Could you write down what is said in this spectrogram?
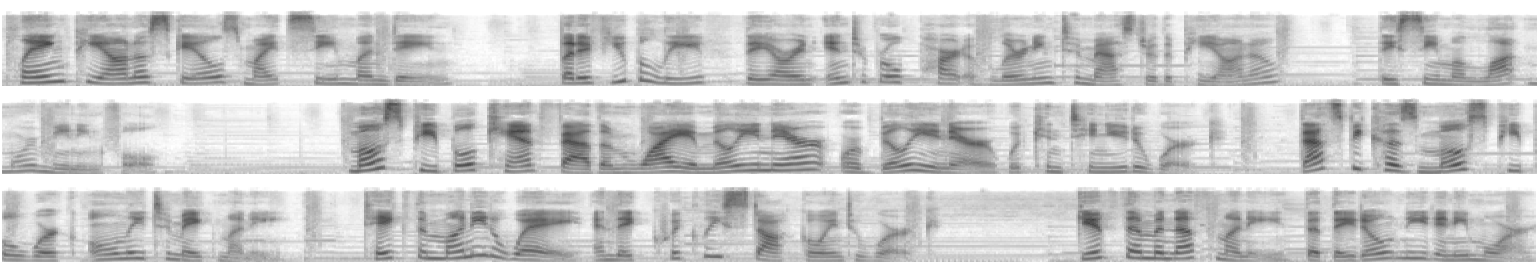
Playing piano scales might seem mundane, but if you believe they are an integral part of learning to master the piano, they seem a lot more meaningful. Most people can't fathom why a millionaire or billionaire would continue to work. That's because most people work only to make money. Take the money away and they quickly stop going to work. Give them enough money that they don't need anymore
